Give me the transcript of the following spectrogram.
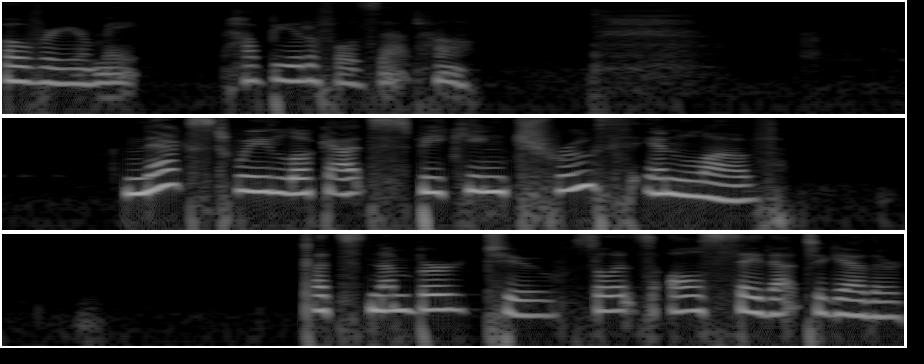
over your mate. How beautiful is that, huh? Next, we look at speaking truth in love. That's number two. So let's all say that together.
